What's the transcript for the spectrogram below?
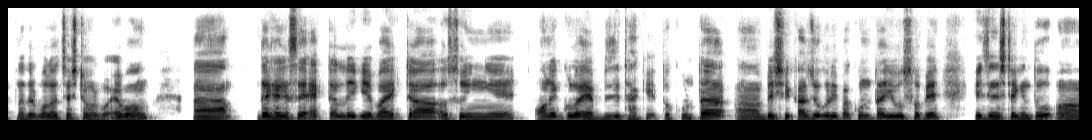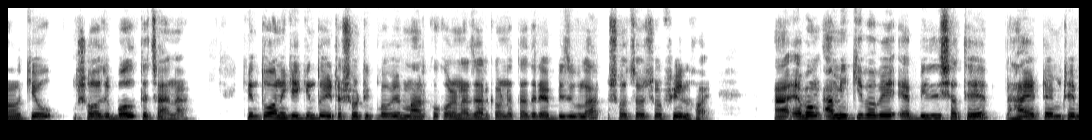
আপনাদের বলার চেষ্টা করব এবং দেখা গেছে একটা লেগে বা একটা সুইং এ অনেকগুলো এফবিজি থাকে। তো কোনটা বেশি কার্যকরী বা কোনটা ইউজ হবে, এই জিনিসটা কিন্তু কেউ সহজে বলতে চায় না। কিন্তু অনেকেই কিন্তু এটা সঠিকভাবে মার্কও করে না। যার কারণে তাদেরগুলা সচরাচর ফেল হয়। এবং আমি কীভাবে এফবিজির সাথে হায়ার টাইম ফ্রেম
